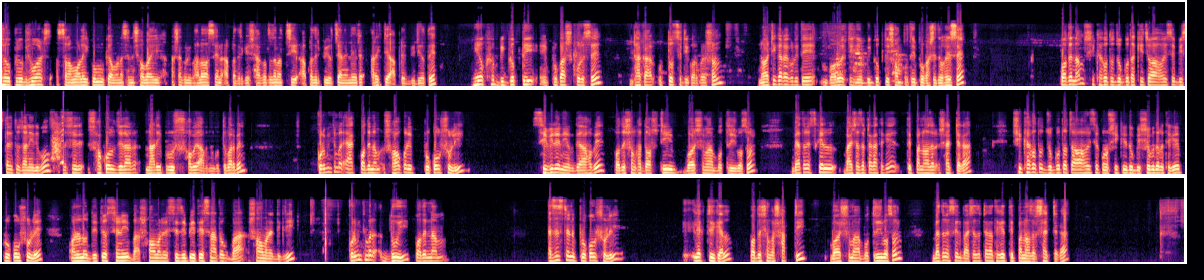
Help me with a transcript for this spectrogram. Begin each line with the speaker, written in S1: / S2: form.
S1: Hello প্রিয় viewers আসসালামু আলাইকুম। কেমন আছেন সবাই? আশা করি ভালো আছেন। আপনাদেরকে স্বাগত জানাচ্ছি আপনাদের প্রিয় চ্যানেলের আরেকটি আপডেট ভিডিওতে। নিয়োগ বিজ্ঞপ্তি প্রকাশ করেছে ঢাকার উত্তর সিটি কর্পোরেশন। নয়টি ক্যাটাগরিতে বড় একটি নিয়োগ বিজ্ঞপ্তি সম্প্রতি প্রকাশিত হয়েছে। পদের নাম, শিক্ষাগত যোগ্যতা কি চাওয়া হয়েছে বিস্তারিত জানিয়ে দেব। দেশের সকল জেলার নারী পুরুষ সবাই আবেদন করতে পারবেন। কর্মী নাম্বার এক, পদের নাম, সহকারী প্রকৌশলী। সিভিলে নিয়োগ দেওয়া হবে। পদের সংখ্যা দশটি বয়সীমা বত্রিশ বছর। বেতন স্কেল বাইশ হাজার টাকা থেকে তেপ্পান্ন হাজার ষাট টাকা। শিক্ষাগত যোগ্যতা চাওয়া হয়েছে কোনো স্বীকৃত বিশ্ববিদ্যালয় থেকে প্রকৌশলে অন্যান্য দ্বিতীয় শ্রেণি বা সমমানের সিজিপিতে স্নাতক বা সমমানের ডিগ্রি কর্মী নাম্বার দুই পদের নাম অ্যাসিস্ট্যান্ট প্রকৌশলী ইলেকট্রিক্যাল পদের সংখ্যা ষাটটি, বয়স সীমা বত্রিশ বছর, বেতন স্কেল বাইশ হাজার টাকা থেকে তেপ্পান্ন হাজার ষাট টাকা।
